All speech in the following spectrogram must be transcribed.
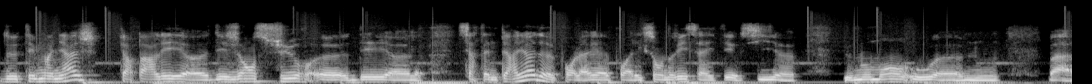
de témoignage, faire parler euh, des gens sur euh, des euh, certaines périodes. Pour la, pour Alexandrie, ça a été aussi euh, le moment où euh, bah,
